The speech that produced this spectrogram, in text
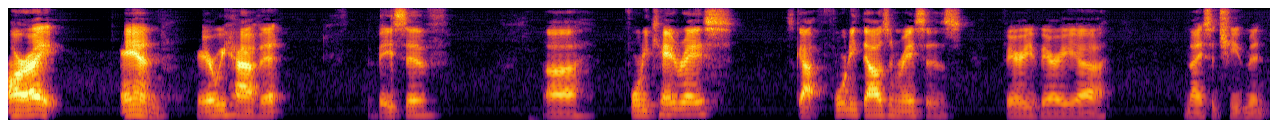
All right. And here we have it. Evasive uh, 40K race. It's got 40,000 races. Very, very uh, nice achievement.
